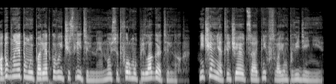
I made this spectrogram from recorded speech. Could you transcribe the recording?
Подобно этому и порядковые числительные носят форму прилагательных, ничем не отличаются от них в своем поведении.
